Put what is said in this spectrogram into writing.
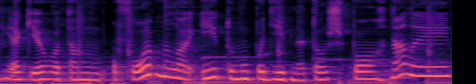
Як я його там оформила і тому подібне. Тож погнали!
